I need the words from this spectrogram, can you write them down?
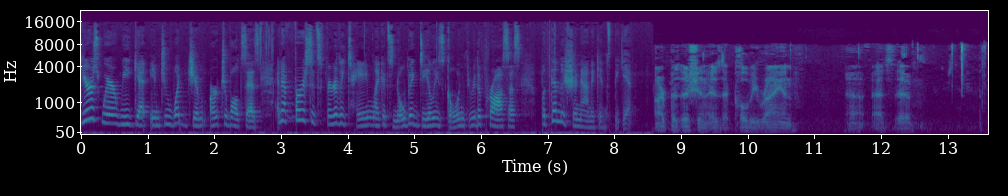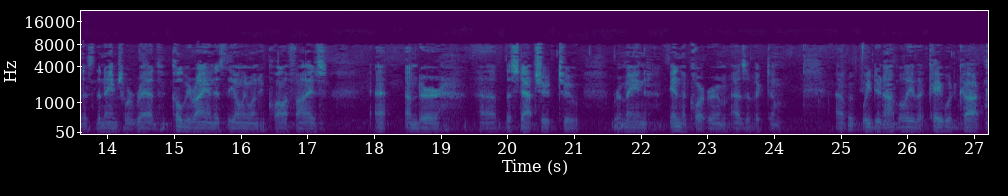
here's where we get into what Jim Archibald says. And at first, it's fairly tame, like it's no big deal. He's going through the process. But then the shenanigans begin. Our position is that Colby Ryan, uh, as the as the names were read. Colby Ryan is the only one who qualifies uh, under uh, the statute to remain in the courtroom as a victim. Uh, We do not believe that Kay Woodcock,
